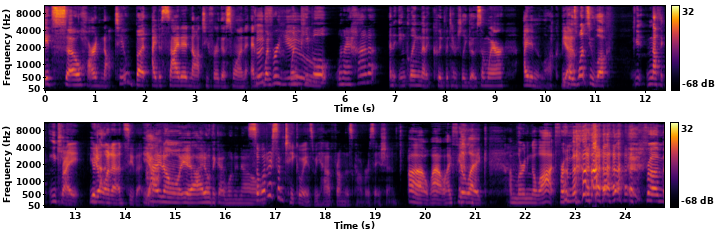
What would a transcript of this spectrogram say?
it's so hard not to, but I decided not to for this one. And Good when, for When people when I had an inkling that it could potentially go somewhere, I didn't look because Yeah. once you look, you, nothing you can't. Right. You're don't want to unsee that. Yeah. I don't. Yeah, I don't think I want to know. So, what are some takeaways we have from this conversation? Oh wow, I feel like I'm learning a lot from from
